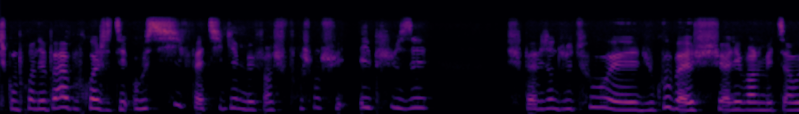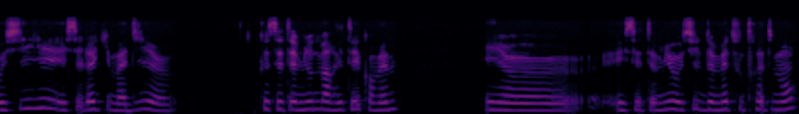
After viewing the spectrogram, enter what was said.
je comprenais pas pourquoi j'étais aussi fatiguée, mais enfin, franchement, je suis épuisée. Je suis pas bien du tout. Et du coup, bah, je suis allée voir le médecin aussi. Et c'est là qu'il m'a dit euh, que c'était mieux de m'arrêter quand même. Et, euh, et c'était mieux aussi de me mettre sous traitement.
